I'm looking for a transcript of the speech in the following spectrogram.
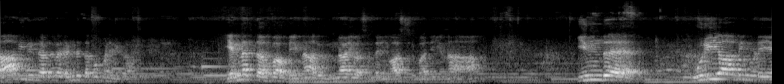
தாவிது இந்த இடத்துல ரெண்டு தப்பு பண்ணிருக்கிறான் என்ன தப்பு அப்படின்னா அது முன்னாடி வசந்த நீங்க வாசிச்சு பாத்தீங்கன்னா இந்த உரியாவினுடைய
